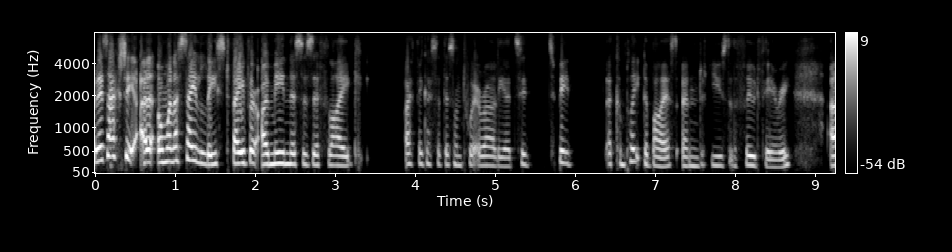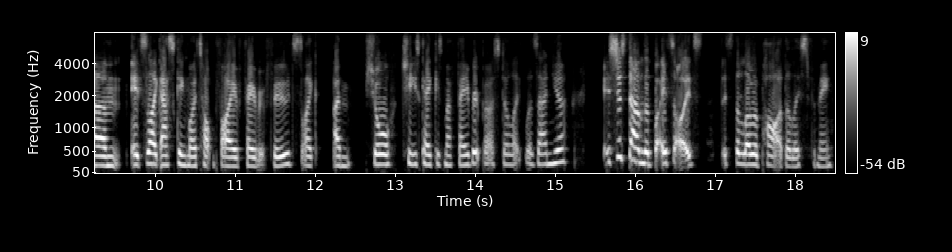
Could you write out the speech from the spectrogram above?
but it's actually I, and when I say least favorite, I mean this as if like I think I said this on Twitter earlier to to be a complete bias and use the food theory. Um, it's like asking my top five favorite foods. Like I'm sure cheesecake is my favorite, but I still like lasagna. It's just down the it's it's it's the lower part of the list for me.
